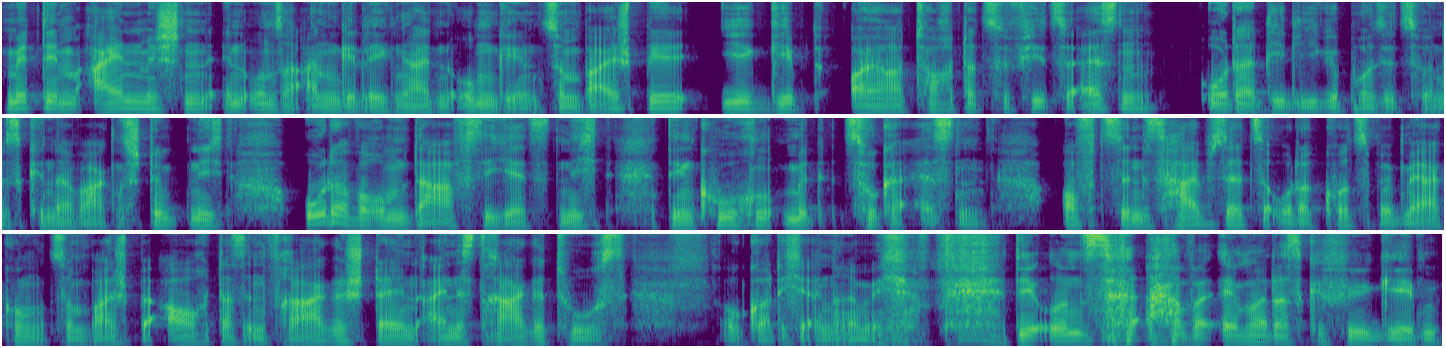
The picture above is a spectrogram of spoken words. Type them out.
mit dem Einmischen in unsere Angelegenheiten umgehen? Zum Beispiel, ihr gebt eurer Tochter zu viel zu essen oder die Liegeposition des Kinderwagens stimmt nicht oder warum darf sie jetzt nicht den Kuchen mit Zucker essen. Oft sind es Halbsätze oder kurze Bemerkungen, zum Beispiel auch das Infragestellen eines Tragetuchs. Oh Gott, ich erinnere mich, die uns aber immer das Gefühl geben,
